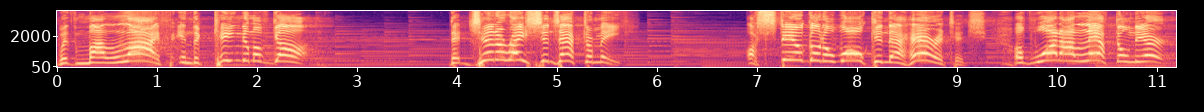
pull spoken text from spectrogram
with my life in the kingdom of God that generations after me are still going to walk in the heritage of what I left on the earth.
